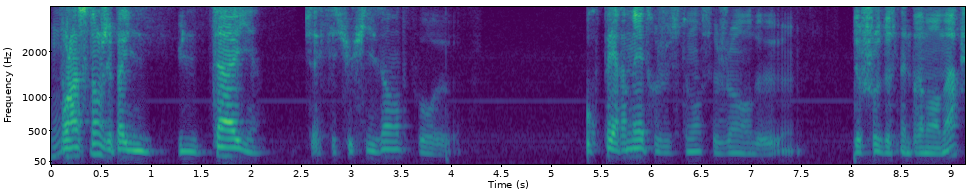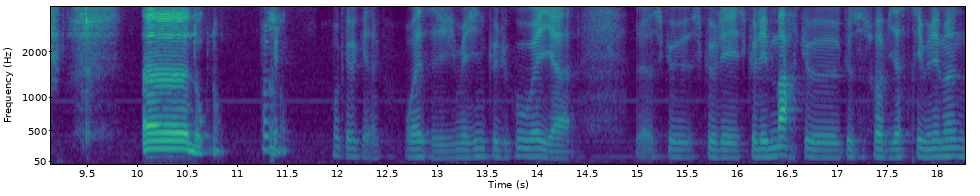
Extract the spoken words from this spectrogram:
Mhm. Pour l'instant, j'ai pas une, une taille assez suffisante pour, pour permettre justement ce genre de, de choses de se mettre vraiment en marche. Euh, donc non. Ok, ok, ok, d'accord. Ouais, j'imagine que du coup, ouais, il y a euh, ce que, ce que, les, ce que les marques, euh, que ce soit via Stream Element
